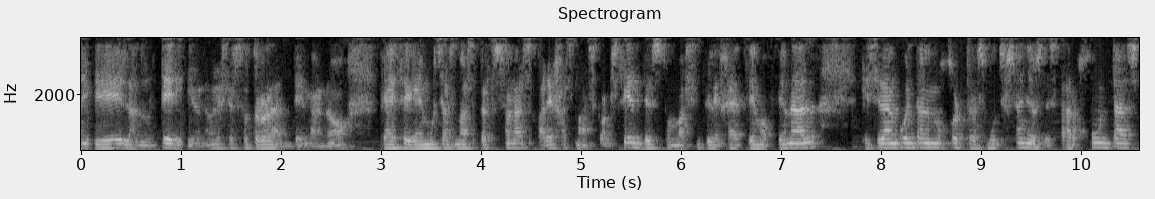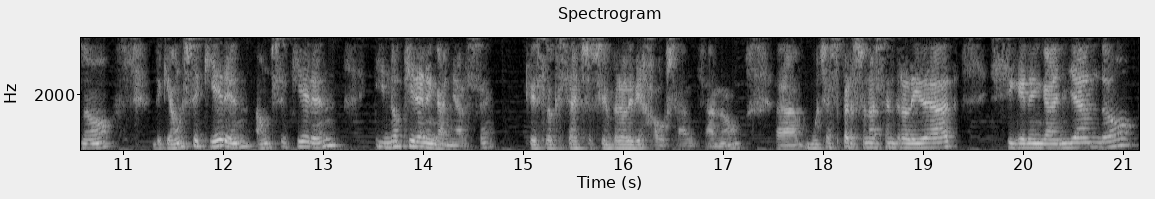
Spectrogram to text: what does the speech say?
el adulterio, ¿no? Ese es otro gran tema, ¿no? Que a veces hay muchas más personas, parejas más conscientes, con más inteligencia emocional, que se dan cuenta a lo mejor tras muchos años de estar juntas, ¿no? De que aún se quieren, aún se quieren y no quieren engañarse que es lo que se ha hecho siempre a la vieja usanza, ¿no? Ah, muchas personas en realidad siguen engañando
